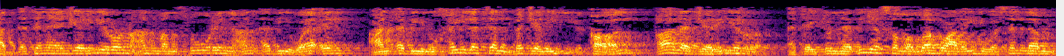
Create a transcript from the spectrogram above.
حدثنا جرير عن منصور عن أبي وائل عن أبي نخيلة البجلي قال قال جرير أتيت النبي صلى الله عليه وسلم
